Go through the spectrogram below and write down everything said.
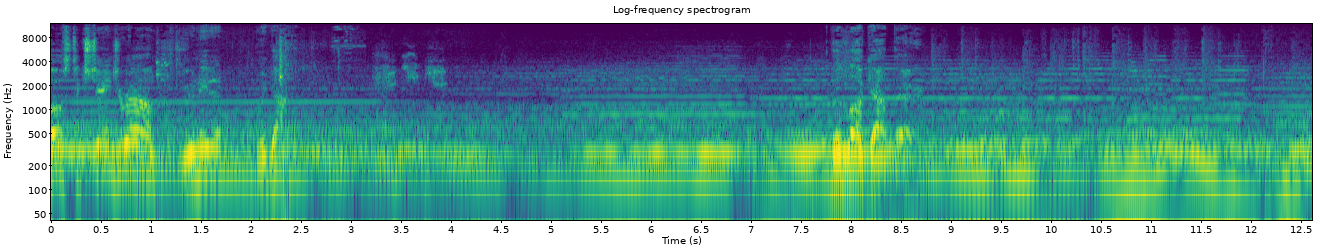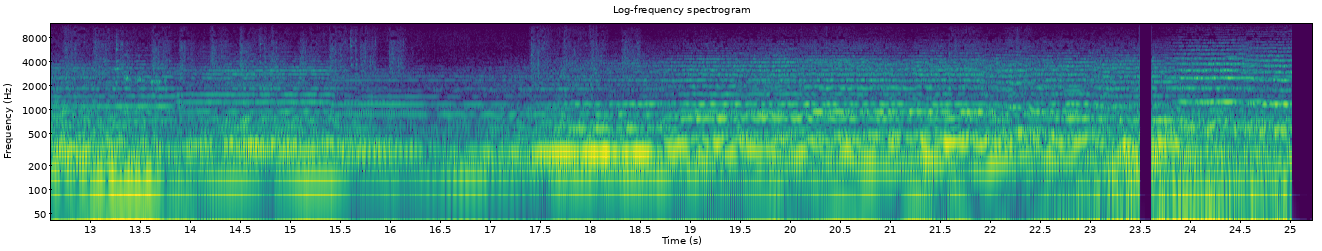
Post exchange around. You need it, we got it. Good luck out there.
